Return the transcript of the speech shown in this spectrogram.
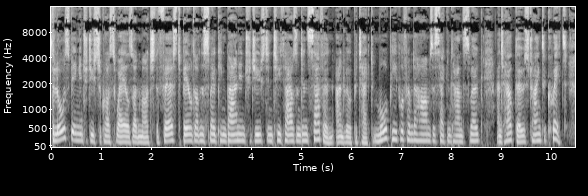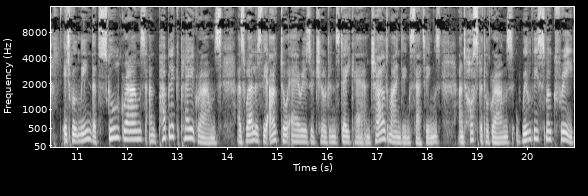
The laws being introduced across Wales on March the 1st build on the smoking ban introduced in 2007 and will protect more people from the harms of second-hand smoke and help those trying to quit. It will mean that school grounds and public playgrounds, as well as the outdoor areas of children's daycare and childminding settings and hospital grounds, will be smoke-free.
